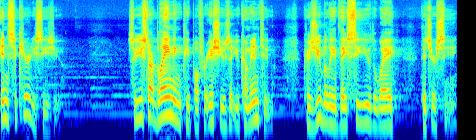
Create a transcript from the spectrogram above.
insecurity sees you. So you start blaming people for issues that you come into because you believe they see you the way that you're seeing.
